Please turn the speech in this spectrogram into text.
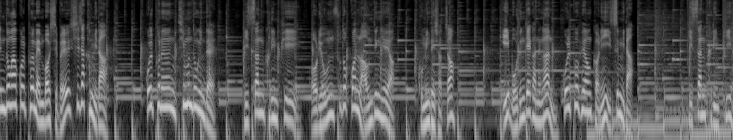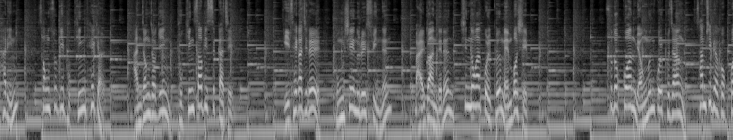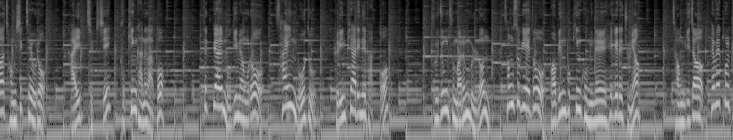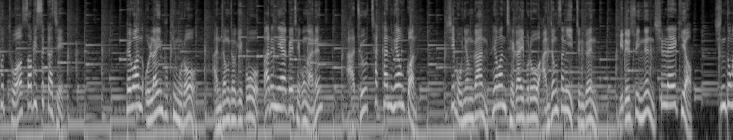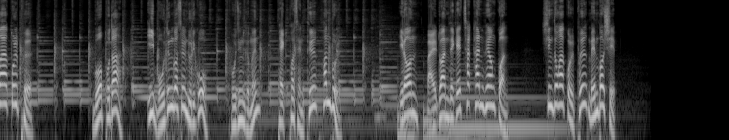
신동아 골프 멤버십을 시작합니다. 골프는 팀 운동인데 비싼 그린피, 어려운 수도권 라운딩 예약 고민되셨죠? 이 모든 게 가능한 골프 회원권이 있습니다. 비싼 그린피 할인, 성수기 부킹 해결, 안정적인 부킹 서비스까지 이 세 가지를 동시에 누릴 수 있는 말도 안 되는 신동아 골프 멤버십. 수도권 명문 골프장 30여 곳과 정식 제휴로 가입 즉시 부킹 가능하고 특별 무기명으로 4인 모두 그린피 할인을 받고 주중 주말은 물론 성수기에도 법인 부킹 고민을 해결해주며 정기적 해외 골프 투어 서비스까지 회원 온라인 부킹으로 안정적이고 빠른 예약을 제공하는 아주 착한 회원권 15년간 회원 재가입으로 안정성이 입증된 믿을 수 있는 신뢰의 기업 신동아 골프. 무엇보다 이 모든 것을 누리고 보증금은 100% 환불. 이런 말도 안 되게 착한 회원권 신동아 골프 멤버십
